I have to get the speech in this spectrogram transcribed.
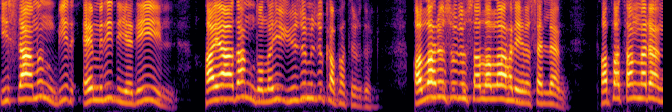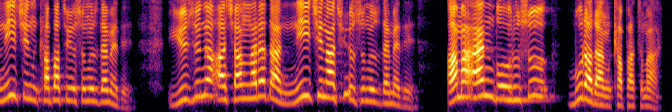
İslam'ın bir emri diye değil hayadan dolayı yüzümüzü kapatırdık. Allah Resulü sallallahu aleyhi ve sellem kapatanlara niçin kapatıyorsunuz demedi. Yüzünü açanlara da niçin açıyorsunuz demedi. Ama en doğrusu buradan kapatmak.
